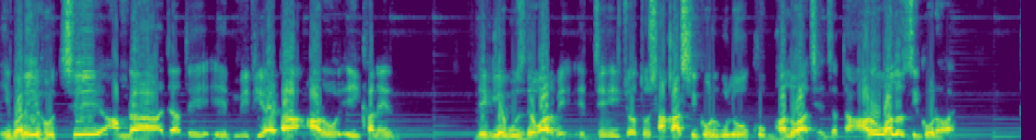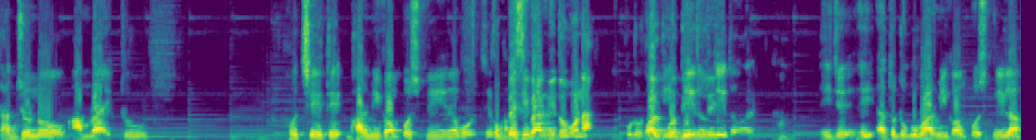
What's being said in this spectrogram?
এবারে হচ্ছে আমরা যাতে এর মিডিয়াটা আরও এইখানে দেখলে বুঝতে পারবে এর যে এই যত শাখার শিকড়গুলো খুব ভালো আছে যাতে আরও ভালো শিকড় হয় তার জন্য আমরা একটু হচ্ছে এতে ভার্মি কম্পোস্ট নিয়ে নেব। খুব বেশি ভার্মি দেবো না অল্প। এই যে এই এতটুকু ভার্মি কম্পোস্ট নিলাম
